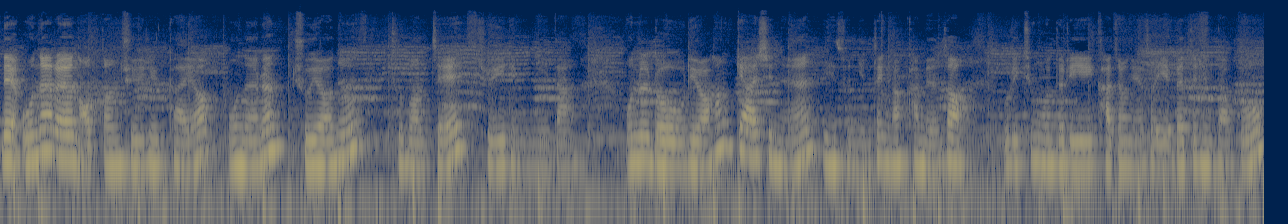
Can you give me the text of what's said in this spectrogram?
네, 오늘은 어떤 주일일까요? 오늘은 주연 후 두 번째 주일입니다. 오늘도 우리와 함께 하시는 예수님 생각하면서 우리 친구들이 가정에서 예배 드린다고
